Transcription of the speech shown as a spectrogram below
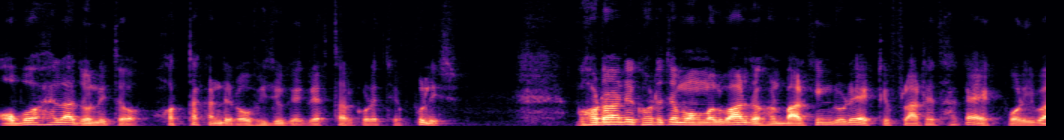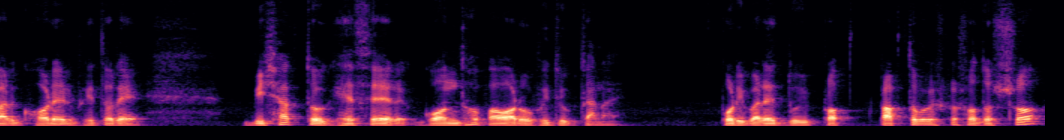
অবহেলাজনিত হত্যাকাণ্ডের অভিযোগে গ্রেফতার করেছে পুলিশ। ঘটনাটি ঘটেছে মঙ্গলবার যখন বার্কিং রোডে একটি ফ্ল্যাটে থাকা এক পরিবার ঘরের ভিতরে বিষাক্ত ঘেঁসের গন্ধ পাওয়ার অভিযোগ জানায়। পরিবারের দুই প্রাপ- প্রাপ্তবয়স্ক সদস্য,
